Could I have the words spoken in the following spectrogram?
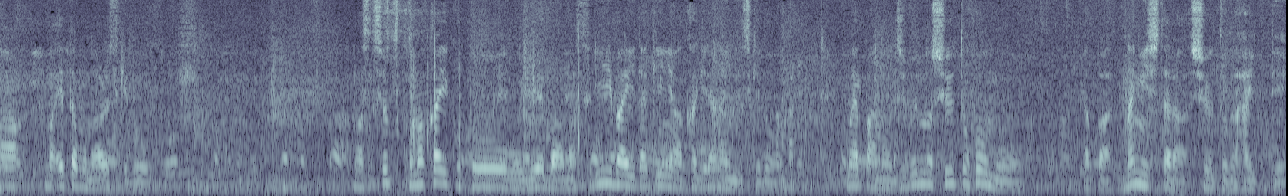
な、まあ、得たものあるんですけど、まあ、一つ細かいことを言えば、まあ、スリーバイだけには限らないんですけど、まあ、やっぱあの自分のシュートフォームをやっぱ何したらシュートが入って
